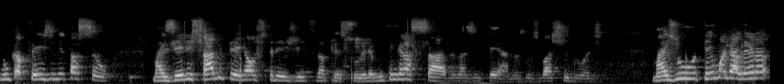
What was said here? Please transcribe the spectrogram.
nunca fez imitação. Mas ele sabe pegar os trejeitos da pessoa, ele é muito engraçado nas internas, nos bastidores. Mas o, tem uma galera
